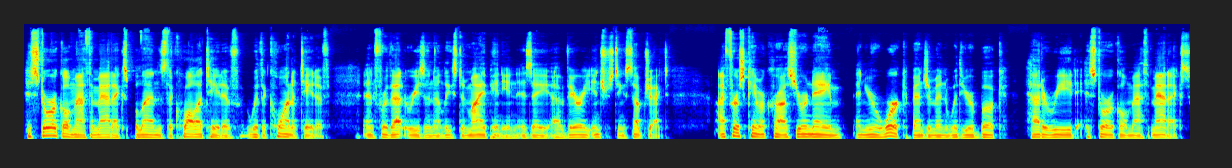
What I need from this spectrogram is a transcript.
Historical mathematics blends the qualitative with the quantitative, and for that reason, at least in my opinion, is a, a very interesting subject. I first came across your name and your work, Benjamin, with your book, How to Read Historical Mathematics.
